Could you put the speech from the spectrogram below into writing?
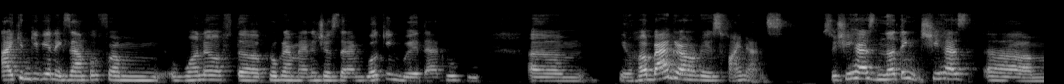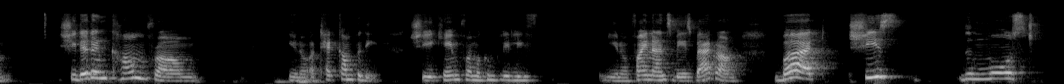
I can give you an example from one of the program managers that I'm working with at Roku. Um, you know, her background is finance. So she has nothing, she has, um, she didn't come from, you know, a tech company. She came from a completely, you know, finance based background, but she's the most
